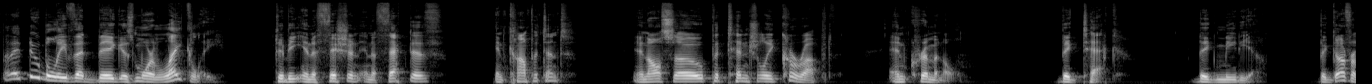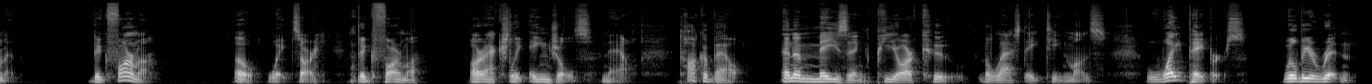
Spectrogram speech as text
but I do believe that big is more likely to be inefficient, ineffective, incompetent, and also potentially corrupt and criminal. Big tech, big media, big government, big pharma. Oh, wait, sorry. Big pharma are actually angels now. Talk about an amazing PR coup the last 18 months. White papers will be written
